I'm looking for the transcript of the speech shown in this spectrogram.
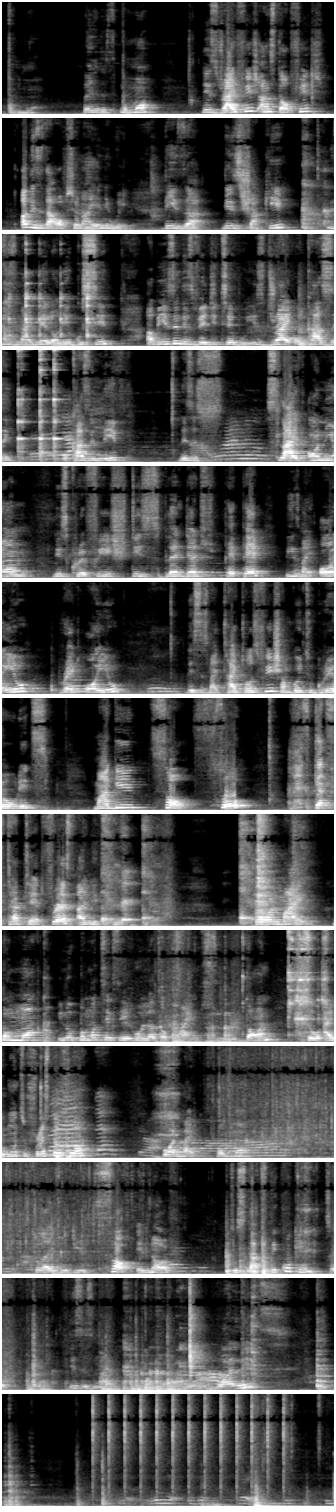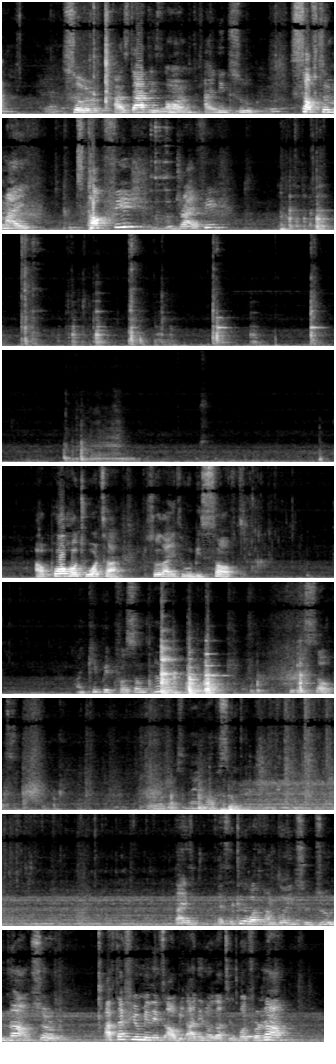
this is pomo. This dry fish and stock fish Oh, all these are optional ah, anyway. These are this is shaki. This is my melon egusi. I'll be using this vegetable. Is dry okazi okazi leaf. This is sliced onion. This crayfish. This blended pepper. This is my oil bread oil. This is my titus fish. I'm going to grill it. Maggi salt so get started. First i need to all my pomo. You know pomo takes a whole lot of time to done. So i want to first of all boil my pomo so that it will be soft enough to start the cooking. So this is my pomo. I want to boil it so as that is on i need to soften my stock fish the dry fish. I'll pour hot water so that it will be soft and keep it for some time to be soft not enough so. That is basically what i'm going to do now. So after a few minutes i'll be adding all that in but for now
